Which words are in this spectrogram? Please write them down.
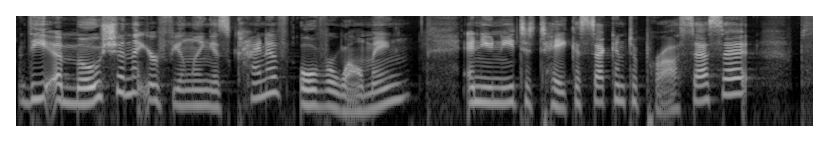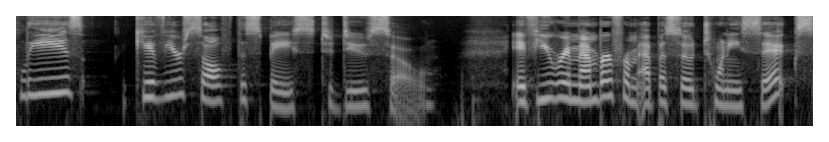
the emotion that you're feeling is kind of overwhelming and you need to take a second to process it, please give yourself the space to do so. If you remember from episode 26,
